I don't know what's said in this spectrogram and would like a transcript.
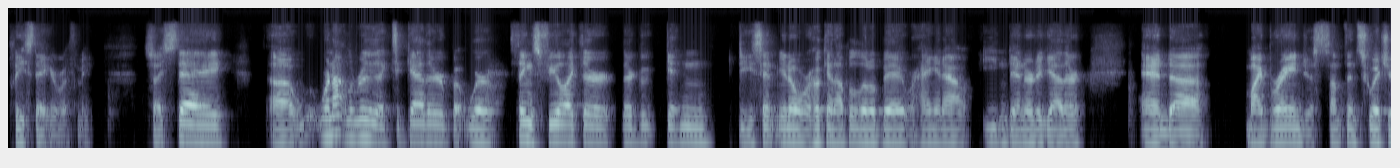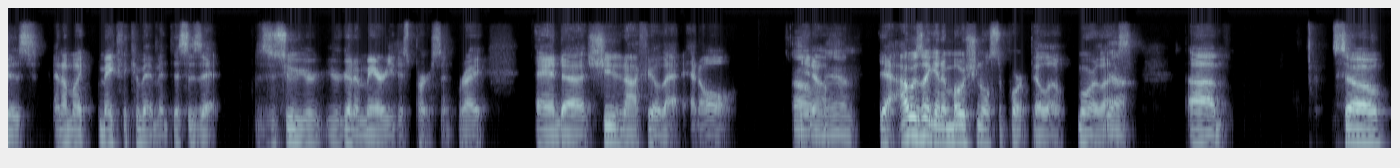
Please stay here with me. So I stay. Uh, we're not really like together, but where things feel like they're they're getting decent. You know, we're hooking up a little bit. We're hanging out, eating dinner together, and uh, my brain just something switches, and I'm like, make the commitment. This is it. This is who you're you're gonna marry this person, right? And uh, she did not feel that at all. Oh You know. man. Yeah, I was like an emotional support pillow, more or less. Um, so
